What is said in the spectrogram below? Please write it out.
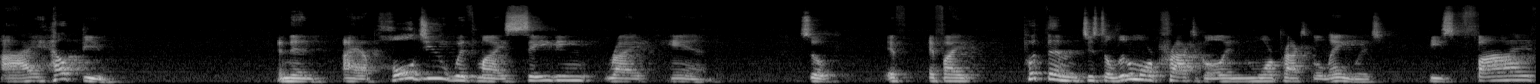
I help you. And then I uphold you with my saving right hand. So if if I put them just a little more practical in more practical language, these five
